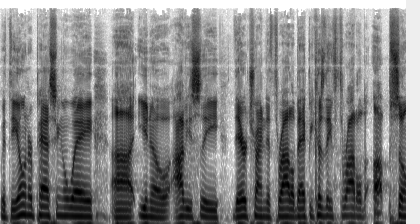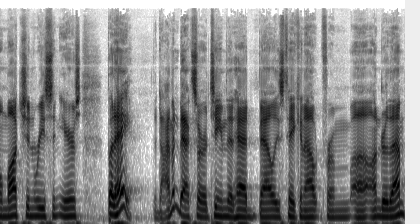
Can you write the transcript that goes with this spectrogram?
with the owner passing away. Uh, you know, obviously they're trying to throttle back because they've throttled up so much in recent years. But hey, the Diamondbacks are a team that had Bally's taken out from uh, under them,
